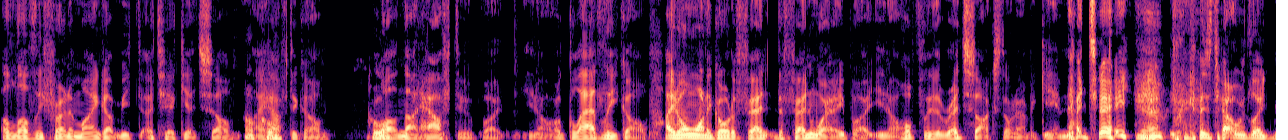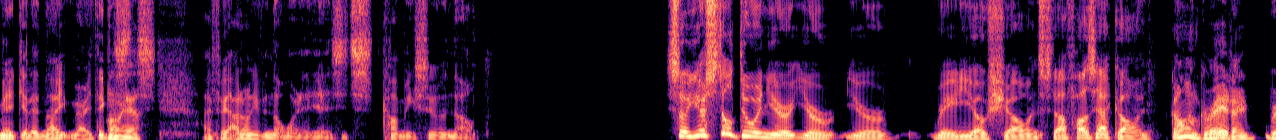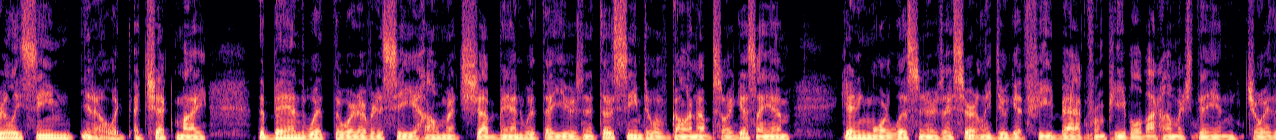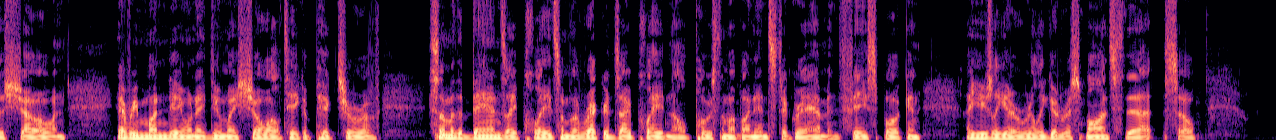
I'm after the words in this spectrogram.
A lovely friend of mine got me a ticket, so Oh, I have to go. Cool. Well, not have to, but you know, I'll gladly go. I don't want to go to Fen- the Fenway, but you know, hopefully the Red Sox don't have a game that day Yeah. because that would like make it a nightmare. I think Oh, it's yeah. this. I feel I don't even know when it is. It's coming soon though. So you're still doing your your your radio show and stuff. How's that going? going great. I really seem, you know, I, I check my the bandwidth or whatever to see how much uh, bandwidth I use, and it does seem to have gone up. So I guess I am getting more listeners. I certainly do get feedback from people about how much they enjoy the show, and every Monday when I do my show, I'll take a picture of some of the bands I played, some of the records I played, and I'll post them up on Instagram and Facebook, and I usually get a really good response to that. So,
